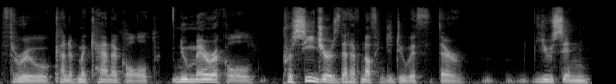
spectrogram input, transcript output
through kind of mechanical numerical procedures that have nothing to do with their use in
